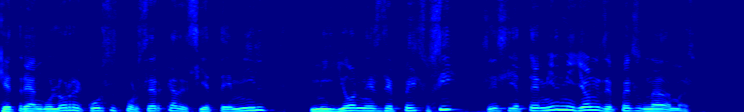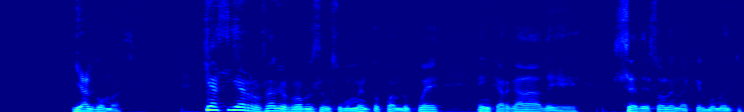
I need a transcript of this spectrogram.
que trianguló recursos por cerca de 7 mil millones de pesos. Sí, sí, 7 mil millones de pesos nada más. Y algo más. ¿Qué hacía Rosario Robles en su momento cuando fue encargada de Sol en aquel momento?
